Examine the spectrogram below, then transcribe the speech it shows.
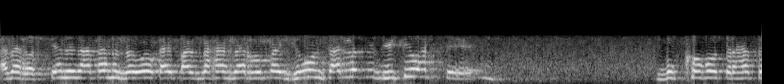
आता रस्त्याने जाताना जवळ काही पाच दहा हजार रुपये घेऊन चाललं की भीती वाटते. दुःख होत राहत.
